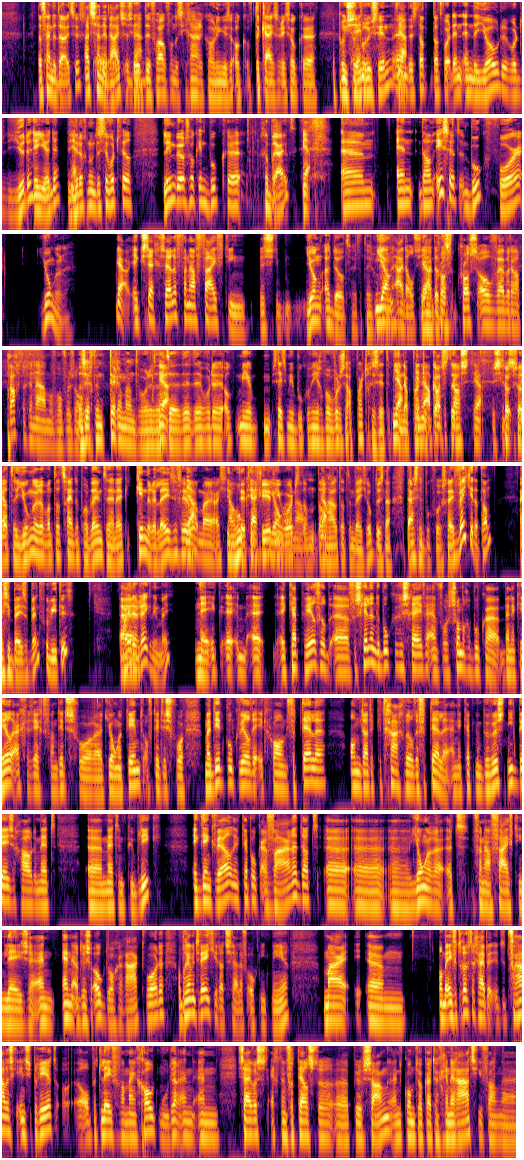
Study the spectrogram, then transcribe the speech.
Dat zijn de Duitsers. Dat zijn de Duitsers, de, de, vrouw van de sigarenkoning is ook, of de keizer is ook uh, de Prusin. En, dus dat, dat wordt, en, en de Joden worden de Judden. De Judden, de Judden genoemd. Dus er wordt veel Limburgs ook in het boek uh, gebruikt. Ja. Um, en dan is het een boek voor jongeren. Ja, ik zeg zelf vanaf 15. Dus Young Adult heet dat tegen Young Adults, ja. ja dat Cross, is... Crossover, we hebben er prachtige namen voor verzonnen. Dat is echt een term aan het worden. Dat, ja. uh, er worden ook meer, steeds meer boeken, in ieder geval worden ze apart gezet. Ja, in, aparte in een aparte kast. Ja, precies. zodat de jongeren, want dat schijnt een probleem te zijn. Hè? Kinderen lezen veel, maar als je nou, 13, 14 wordt, nou? dan, dan houdt dat een beetje op. Dus nou, daar is het boek voor geschreven. Weet je dat dan? Als je bezig bent, voor wie het is? Hou je daar rekening mee? Nee, ik, eh, eh, ik heb heel veel eh, verschillende boeken geschreven... en voor sommige boeken ben ik heel erg gericht van... dit is voor het jonge kind of dit is voor... maar dit boek wilde ik gewoon vertellen omdat ik het graag wilde vertellen. En ik heb me bewust niet bezig gehouden met, met een publiek. Ik denk wel, en ik heb ook ervaren dat jongeren het vanaf 15 lezen... En, en er dus ook door geraakt worden. Op een gegeven moment weet je dat zelf ook niet meer. Maar... Um, om even terug te grijpen, het verhaal is geïnspireerd op het leven van mijn grootmoeder. En, en zij was echt een vertelster uh, puur zang. En komt ook uit een generatie van, uh,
